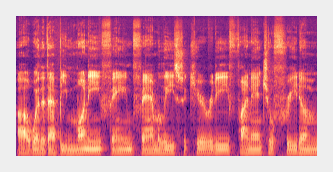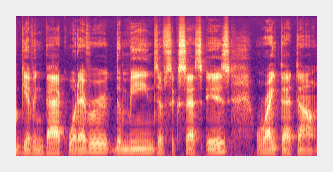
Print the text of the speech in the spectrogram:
uh, whether that be money, fame, family, security, financial freedom, giving back, whatever the means of success is, write that down.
